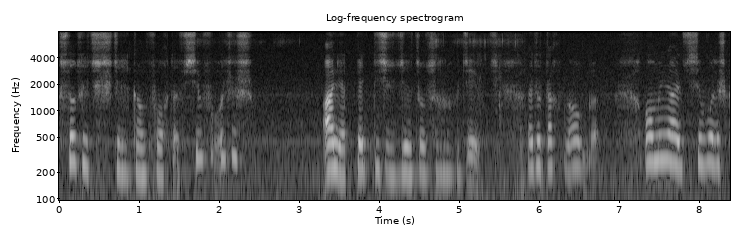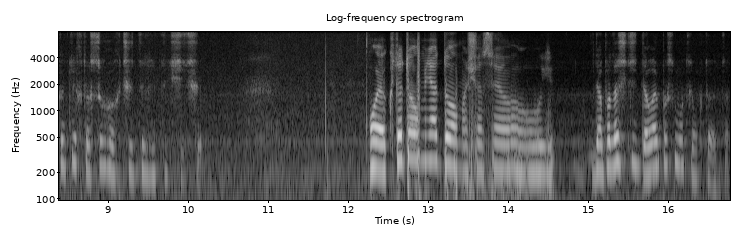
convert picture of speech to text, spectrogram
134 комфорта. Всего лишь... А, нет, 5949. Это так много. А у меня всего лишь каких-то 44 тысячи. Ой, кто-то у меня дома, сейчас я... Да подожди, давай посмотрим, кто это.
